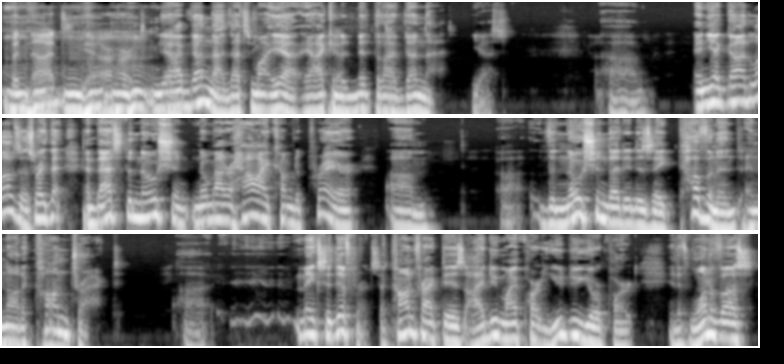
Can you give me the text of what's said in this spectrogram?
but mm-hmm, not mm-hmm, yeah, our heart. Mm-hmm. Yeah, yeah, I've done that. That's my yeah. yeah I can yeah. admit that I've done that. Yes. Um, and yet God loves us, right? That and that's the notion. No matter how I come to prayer, um, uh, the notion that it is a covenant and not a contract uh, makes a difference. A contract is I do my part, you do your part, and if one of us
